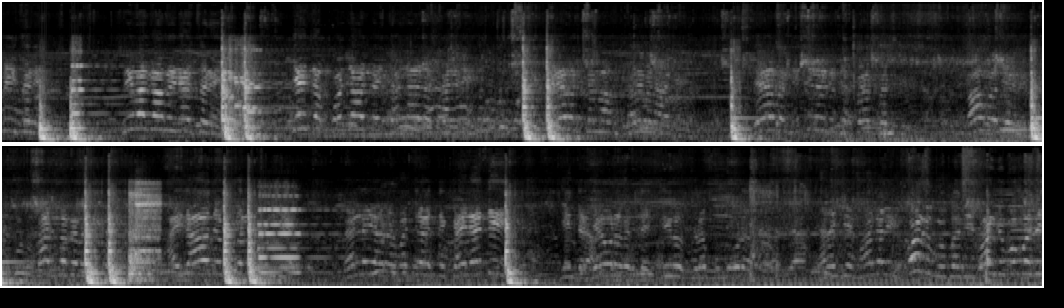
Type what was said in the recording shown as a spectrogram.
எமைகாக்கும் சிவகாமி நேசனே இந்த பொன்னாட்டை தன்னால கல்வி தேவர்க்கெல்லாம் தலைவனாக தேவ நிதியனுக்கு பேர் பெற்று காமதேவி ஐந்தாவது முதலமைச்சர் வெள்ளையோட வஜ்ரத்தை இந்த தேவலகத்தை சீர சிறப்பு மூட. இலங்கை மாதிரி வாழ்க பூபதி வாழ்க பூபதி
